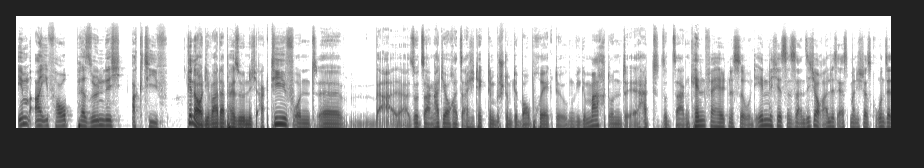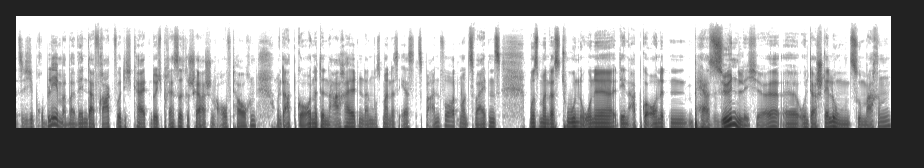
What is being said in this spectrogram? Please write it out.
im AIV persönlich aktiv. Genau, die war da persönlich aktiv und äh, sozusagen hat ja auch als Architektin bestimmte Bauprojekte irgendwie gemacht und hat sozusagen Kennverhältnisse und ähnliches. Das ist an sich auch alles erstmal nicht das grundsätzliche Problem, aber wenn da Fragwürdigkeiten durch Presserecherchen auftauchen und Abgeordnete nachhalten, dann muss man das erstens beantworten und zweitens muss man das tun, ohne den Abgeordneten persönliche äh, Unterstellungen zu machen,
